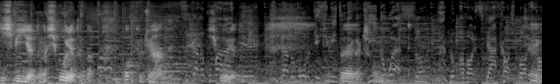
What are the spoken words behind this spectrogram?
22일이었던가 15일이었던가? 어? 둘 중에 하나인데 15일이었던가 그래가 처음 생각이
